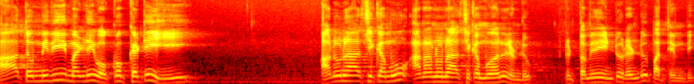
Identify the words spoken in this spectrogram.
ఆ తొమ్మిది మళ్ళీ ఒక్కొక్కటి అనునాసికము అననునాసికము అని రెండు. తొమ్మిది ఇంటూ రెండు పద్దెనిమిది.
